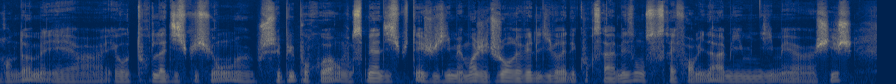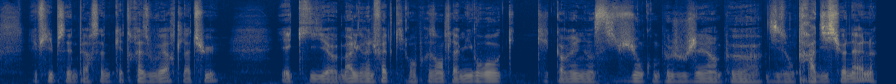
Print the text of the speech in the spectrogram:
random et, autour de la discussion, je sais plus pourquoi, on se met à discuter. Je lui dis mais moi j'ai toujours rêvé de livrer des courses à la maison, ce serait formidable. Il me dit mais chiche. Et Philippe c'est une personne qui est très ouverte là-dessus et qui, malgré le fait qu'il représente la Migros, qui est quand même une institution qu'on peut juger un peu, disons, traditionnelle,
